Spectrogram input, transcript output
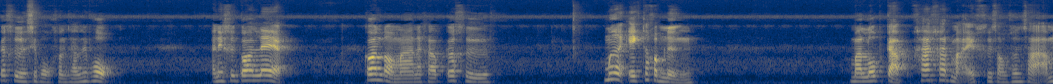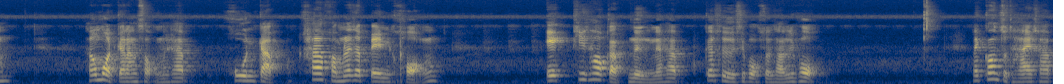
ก็คือ 16ส่วน36 อันนี้คือก้อนแรก ก้อนต่อมานะครับก็คือ เมื่อ x เท่ากับ 1 มาลบกับค่าคาดหมายคือ2ส่วน3ทั้งหมดกำลังสองนะครับ คูณกับค่าความน่าจะเป็นของ x ที่เท่ากับ 1 นะครับ ก็คือ 16ส่วน36 และก้อนสุดท้ายครับ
